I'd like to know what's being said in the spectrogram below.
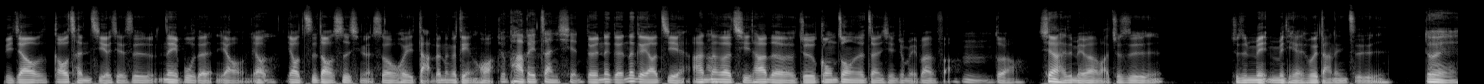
比较高层级，而且是内部的人要要嗯要知道事情的时候会打的那个电话。就怕被占线，对，那个那个要接啊，那个其他的就是公众的占线就没办法。嗯，对啊，现在还是没办法，就是就是媒媒体还是会打那只对。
